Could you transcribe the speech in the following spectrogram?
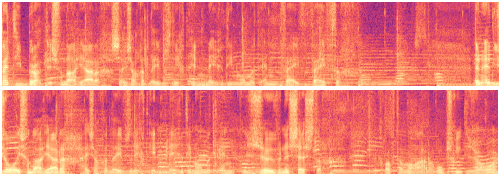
Patty Bart is vandaag jarig. Zij zag het levenslicht in 1955. En Eddie Zoll is vandaag jarig. Hij zag het levenslicht in 1967. Ik geloof dat we wel aardig opschieten zo hoor.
